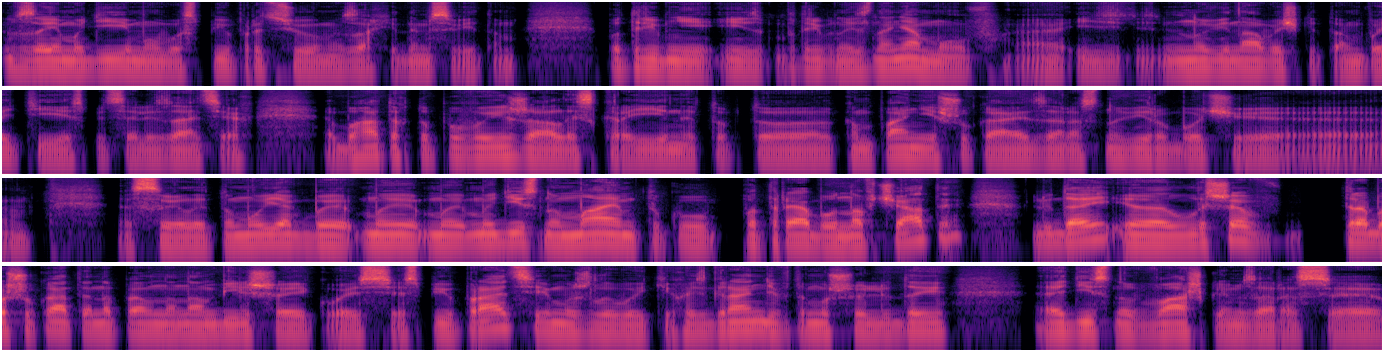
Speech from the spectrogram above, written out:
взаємодіємо або співпрацюємо з західним світом, потрібні і потрібно і знання мов, е, і нові навички там в it спеціалізаціях. Багато хто повиїжджали з країни, тобто компанії шукають зараз нові робочі е, сили. Тому якби ми, ми, ми дійсно маємо таку потребу навчати людей. Е, Лише в- треба шукати, напевно, нам більше якоїсь співпраці, можливо, якихось грантів, тому що людей е, дійсно важко їм зараз, е,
